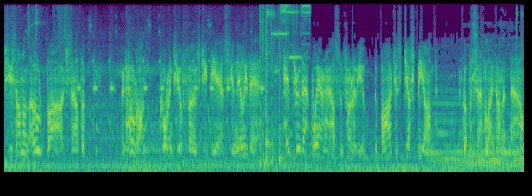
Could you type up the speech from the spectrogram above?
She's on an old barge south of... Wait, hold on. According to your phone's GPS, you're nearly there. Head through that warehouse in front of you. The barge is just beyond. We've got the satellite on it now.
